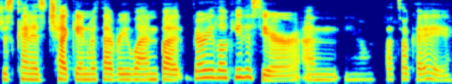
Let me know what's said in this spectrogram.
just kind of check in with everyone, but very low key this year. And, you know, that's okay.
